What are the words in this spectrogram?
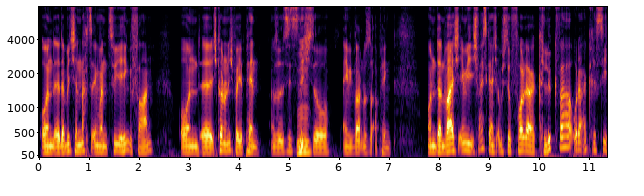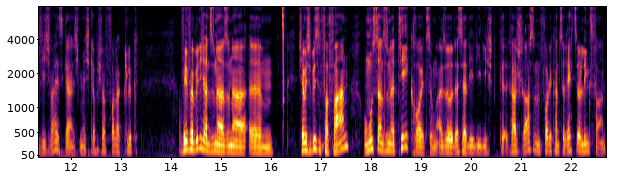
Und äh, da bin ich dann nachts irgendwann zu ihr hingefahren und äh, ich konnte noch nicht bei ihr pennen. Also es ist Mhm. nicht so, irgendwie war nur so abhängen. Und dann war ich irgendwie, ich weiß gar nicht, ob ich so voller Glück war oder aggressiv. Ich weiß gar nicht mehr. Ich glaube, ich war voller Glück. Auf jeden Fall bin ich an so einer, so einer, ähm, ich habe mich so ein bisschen verfahren und musste an so einer T-Kreuzung, also das ist ja die, die, die gerade Straße und vor dir kannst du rechts oder links fahren.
